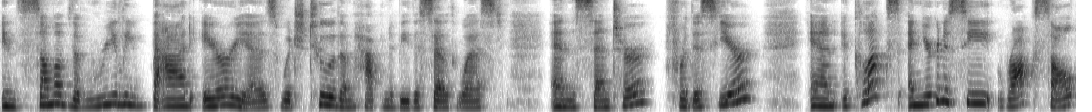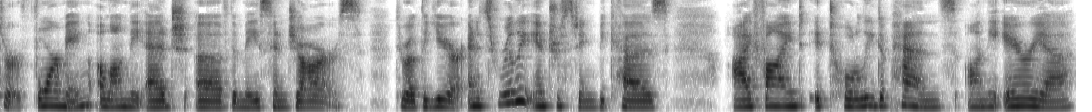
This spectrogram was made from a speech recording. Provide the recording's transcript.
in some of the really bad areas, which two of them happen to be the Southwest and the center for this year. And it collects, and you're going to see rock salt or forming along the edge of the mason jars throughout the year. And it's really interesting because I find it totally depends on the area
